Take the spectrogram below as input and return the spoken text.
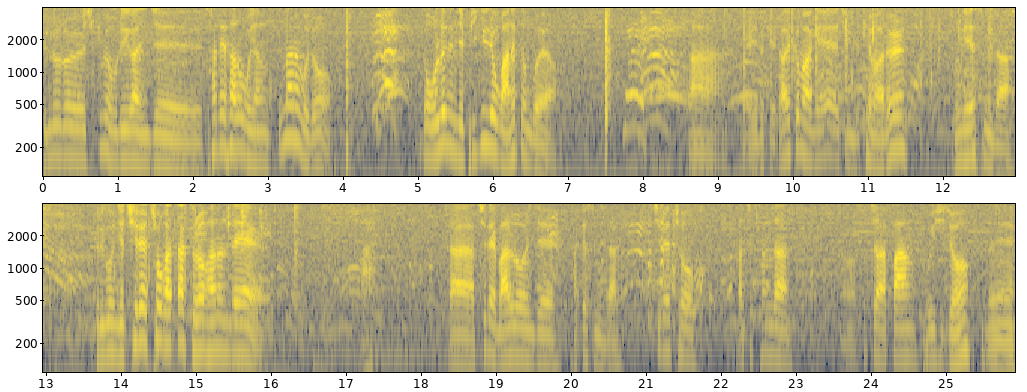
진루를 시키면 우리가 이제 4대 4로 그냥 끝나는 거죠. 그러니까 원래는 이제 비기려고 안 했던 거예요. 아, 네, 이렇게 깔끔하게 지금 6회 말을 정리했습니다. 그리고 이제 7회 초가 딱 들어가는데 아, 자 7회 말로 이제 바뀌었습니다. 7회 초 좌측 상단 어, 숫자 빵 보이시죠? 네.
